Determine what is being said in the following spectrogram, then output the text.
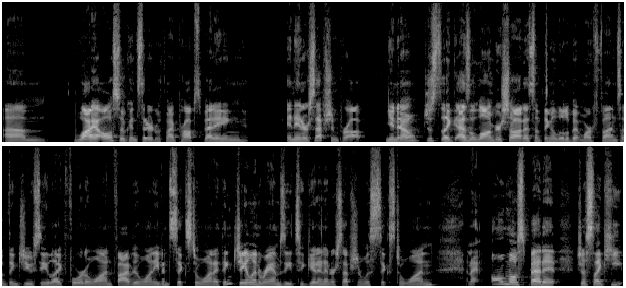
Um, why I also considered with my props betting an interception prop. You know, just like as a longer shot, as something a little bit more fun, something juicy, like four to one, five to one, even six to one. I think Jalen Ramsey to get an interception was six to one, and I almost bet it, just like he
